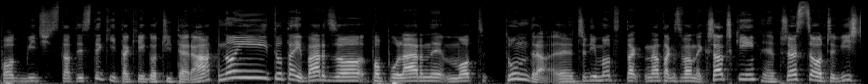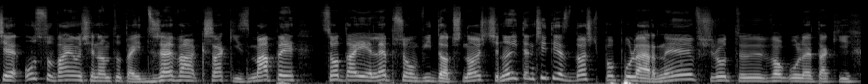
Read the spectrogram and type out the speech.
podbić statystyki takiego cheatera. No i tutaj bardzo popularny mod Tundra, e, czyli mod tak, na tak zwane krzaczki, e, przez co oczywiście usuwają się nam tutaj drzewa, krzaki z mapy, co daje lepszą widoczność. No i ten cheat jest dość popularny wśród y, w ogóle takich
